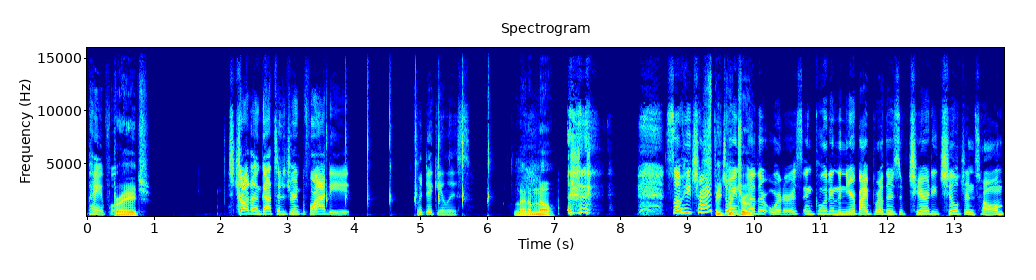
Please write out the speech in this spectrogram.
Painful. preach. Straw done got to the drink before I did. Ridiculous. Let them know. So he tried Speak to join other orders, including the nearby Brothers of Charity Children's Home,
